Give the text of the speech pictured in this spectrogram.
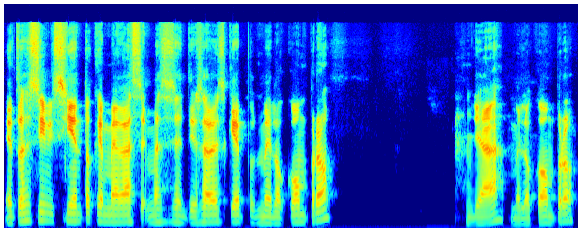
Entonces sí siento que me, haga, me hace sentir, ¿sabes qué? Pues me lo compro, ya, me lo compro,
